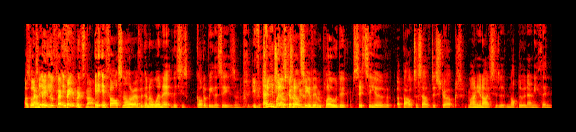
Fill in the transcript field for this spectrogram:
I was gonna And say, they look like favourites now. i- If Arsenal are ever going to win it, this has got to be the season. If Ch- anybody's Chel- gonna win Chelsea it. have imploded. City are about to self-destruct. Man United are not doing anything.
